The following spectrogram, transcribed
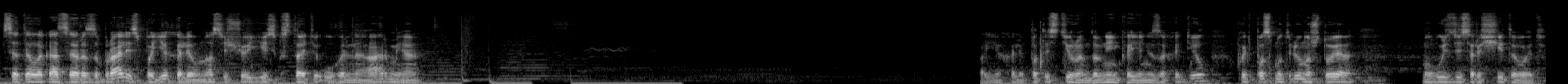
С этой локацией разобрались, поехали. У нас еще есть, кстати, угольная армия. Поехали, потестируем. Давненько я не заходил. Хоть посмотрю, на что я могу здесь рассчитывать.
